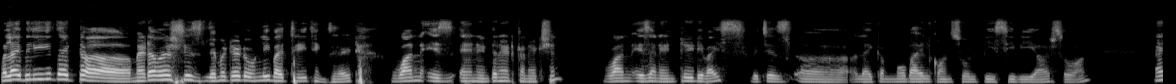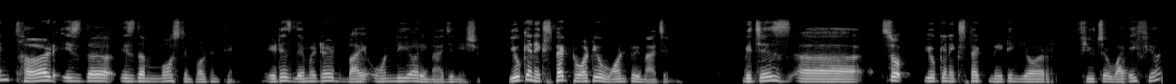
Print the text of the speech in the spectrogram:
Well, I believe that uh, metaverse is limited only by three things, right? One is an internet connection one is an entry device which is uh, like a mobile console pc vr so on. And third is the is the most important thing. It is limited by only your imagination. You can expect what you want to imagine which is uh, so you can expect meeting your future wife here.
